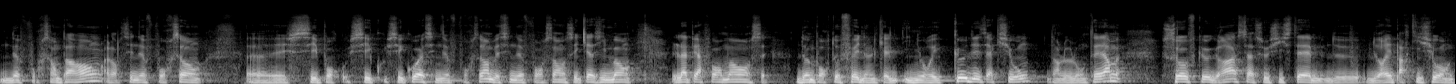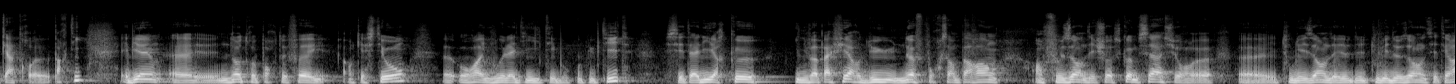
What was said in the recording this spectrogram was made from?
9% par an. Alors ces 9%, euh, c'est quoi ces 9% ben, Ces 9%, c'est quasiment la performance d'un portefeuille dans lequel il n'y aurait que des actions dans le long terme, sauf que grâce à ce système de, répartition en quatre euh, parties, eh bien, euh, notre portefeuille en question euh, aura une volatilité beaucoup plus petite, c'est-à-dire qu'il ne va pas faire du 9% par an en faisant des choses comme ça sur tous les ans, tous les deux ans, etc.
